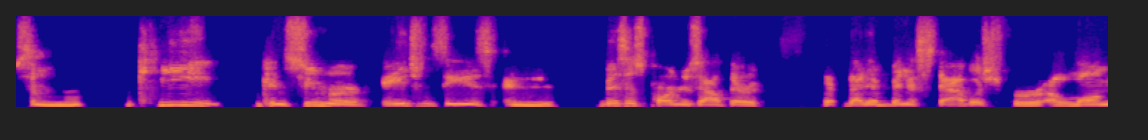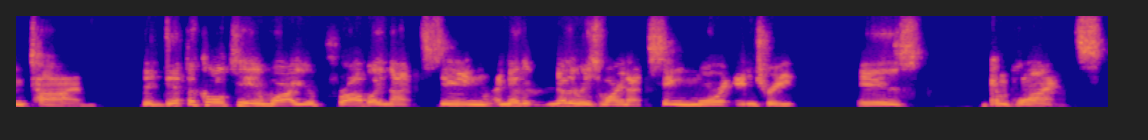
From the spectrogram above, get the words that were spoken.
some key consumer agencies and business partners out there that, that have been established for a long time. The difficulty and why you're probably not seeing another another reason why you're not seeing more entry is compliance.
